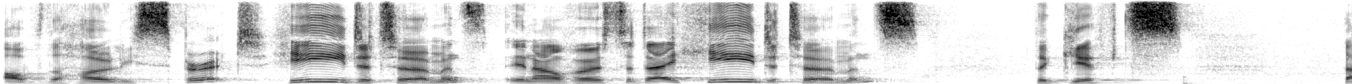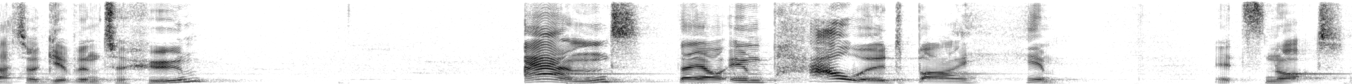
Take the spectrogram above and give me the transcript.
of the Holy Spirit. He determines, in our verse today, He determines the gifts that are given to whom, and they are empowered by Him. It's not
